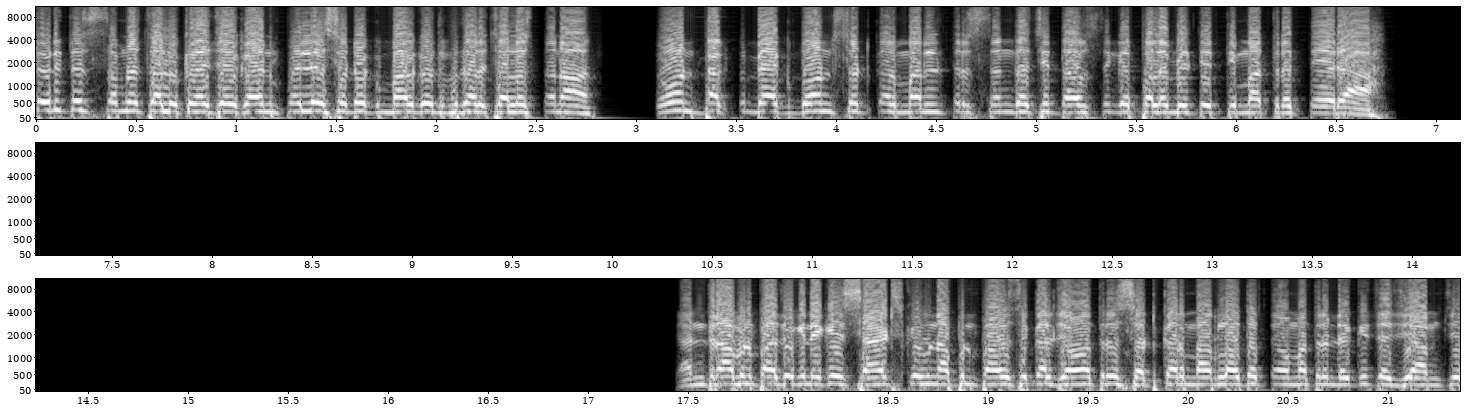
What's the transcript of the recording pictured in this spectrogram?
त्वरितच सामना चालू करायचा आहे कारण पहिले षटक मार्ग चालू असताना दोन बॅक टू बॅक दोन षटकार मारले तर संघाची धावसंख्या पाहायला मिळते ती मात्र तेरा. त्यानंतर आपण पाहतो की नक्की साईड्स करून आपण पाहू शकाल जेव्हा मात्र षटकार मारला होता तेव्हा मात्र नक्कीच जी आमची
